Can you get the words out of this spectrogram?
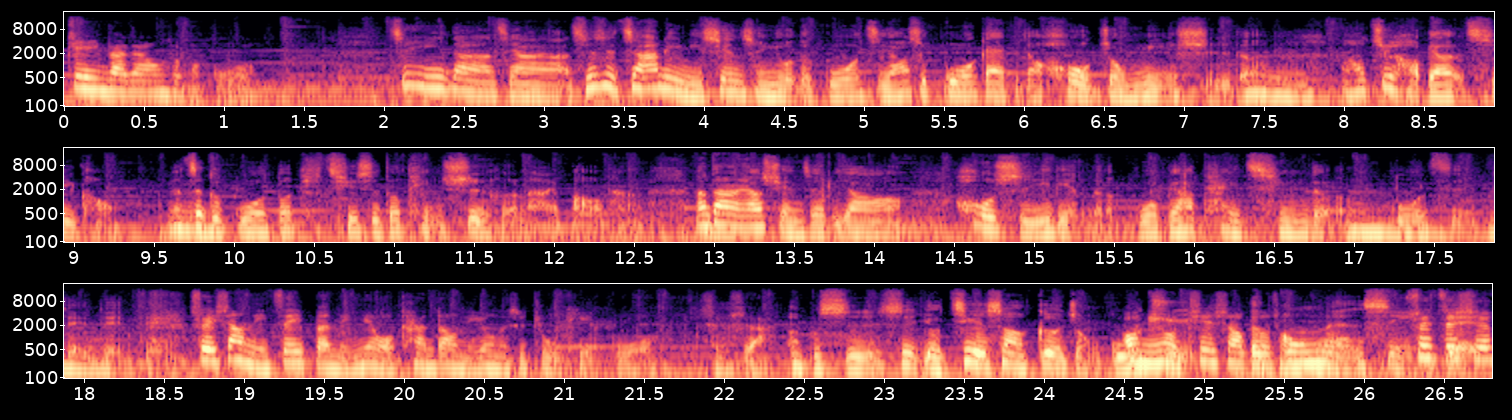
建议大家用什么锅？建议大家呀，其实家里你现成有的锅，只要是锅盖比较厚重、密实的，嗯，然后最好不要有气孔，那这个锅都其实都挺适合拿来煲汤。那当然要选择比较厚实一点的锅，不要太轻的锅子。对对对。所以像你这一本里面，我看到你用的是铸铁锅。是不是啊？呃，不是，是有介绍各种锅具。哦，你有介绍各种功能性，所以这些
